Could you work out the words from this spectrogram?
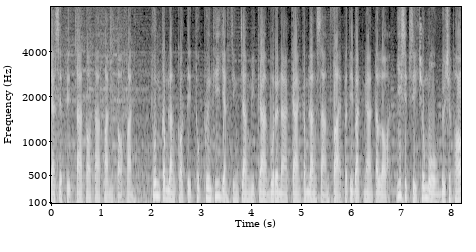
ยาเสพติดตาต่อตาฟันต่อฟัน ทุ่มกำลังเกาะติดทุกพื้นที่อย่างจริงจังมีการบูรณาการกำลังสามฝ่ายปฏิบัติงานตลอด 24 ชั่วโมงโดยเฉพาะ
